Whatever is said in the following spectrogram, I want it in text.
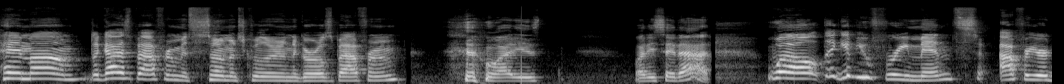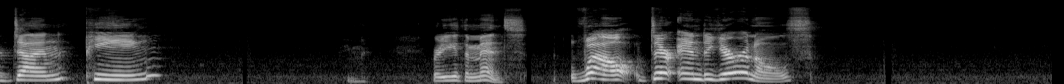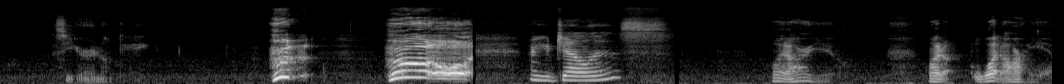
Hey mom, the guy's bathroom is so much cooler than the girl's bathroom. why do you why do you say that? Well, they give you free mints after you're done peeing. Where do you get the mints? Well, they're in the urinals. It's a urinal cake. Are you jealous? What are you? What what are you?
